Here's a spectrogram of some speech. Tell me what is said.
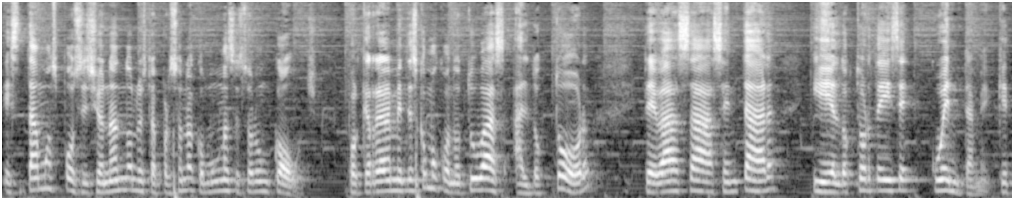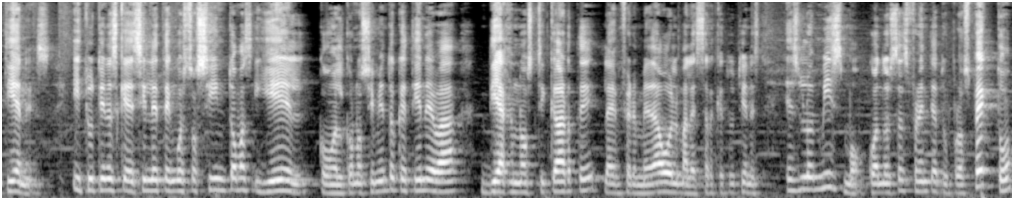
estamos posicionando a nuestra persona como un asesor, un coach. Porque realmente es como cuando tú vas al doctor, te vas a sentar y el doctor te dice, cuéntame, ¿qué tienes? Y tú tienes que decirle, tengo estos síntomas y él, con el conocimiento que tiene, va a diagnosticarte la enfermedad o el malestar que tú tienes. Es lo mismo cuando estás frente a tu prospecto,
